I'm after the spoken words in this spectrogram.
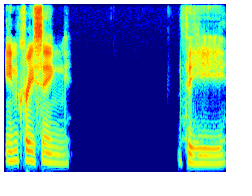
increasing the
